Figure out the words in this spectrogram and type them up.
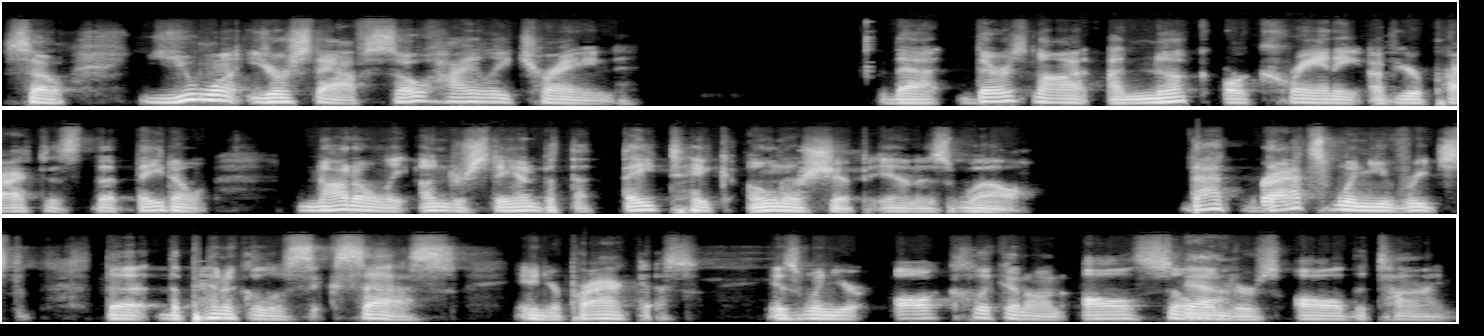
So you want your staff so highly trained that there's not a nook or cranny of your practice that they don't not only understand, but that they take ownership in as well. That right. that's when you've reached the the pinnacle of success in your practice is when you're all clicking on all cylinders yeah. all the time.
